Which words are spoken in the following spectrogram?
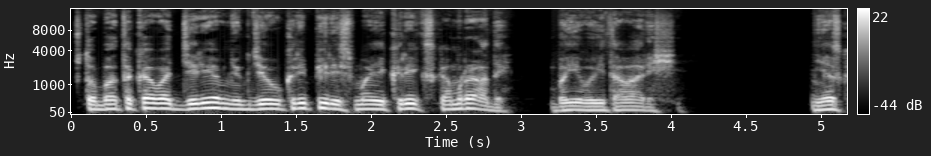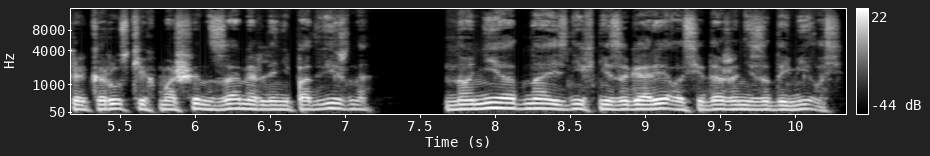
чтобы атаковать деревню, где укрепились мои крикс-комрады, боевые товарищи. Несколько русских машин замерли неподвижно, но ни одна из них не загорелась и даже не задымилась.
